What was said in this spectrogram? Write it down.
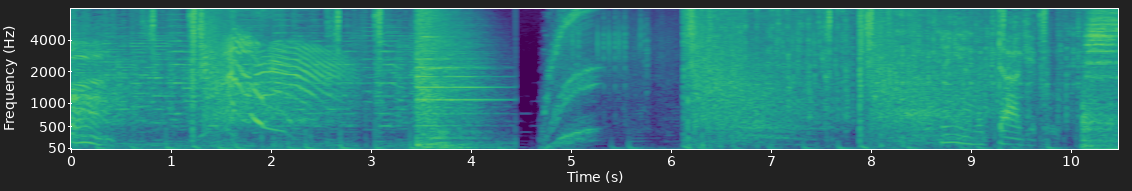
Oh. Tag, pô.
